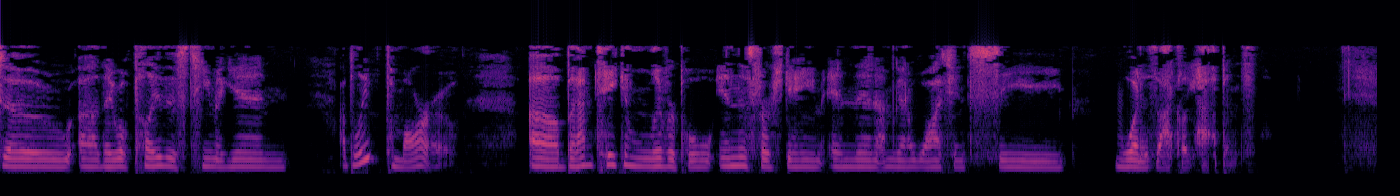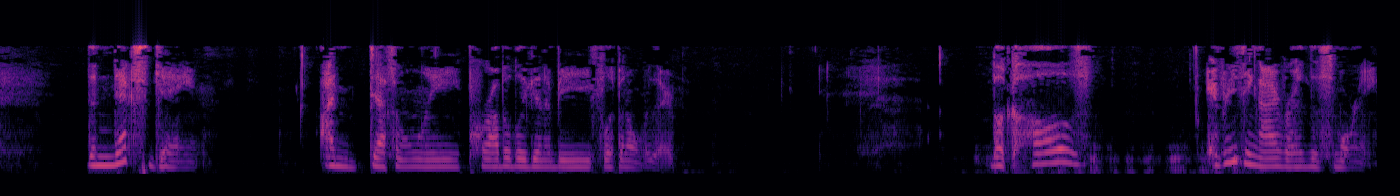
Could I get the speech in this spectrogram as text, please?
so, uh, they will play this team again, I believe tomorrow. Uh, but I'm taking Liverpool in this first game and then I'm gonna watch and see what exactly happens. The next game, I'm definitely probably gonna be flipping over there. Because everything I read this morning,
